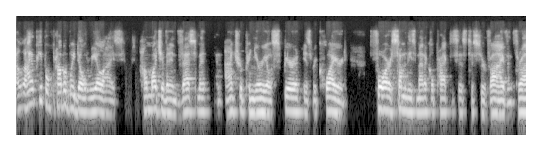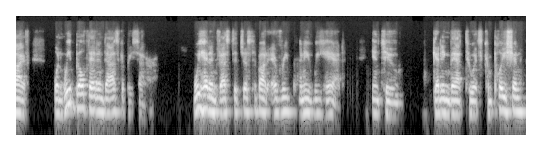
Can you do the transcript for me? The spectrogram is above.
A lot of people probably don't realize how much of an investment and entrepreneurial spirit is required for some of these medical practices to survive and thrive. When we built that endoscopy center, we had invested just about every penny we had into getting that to its completion.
